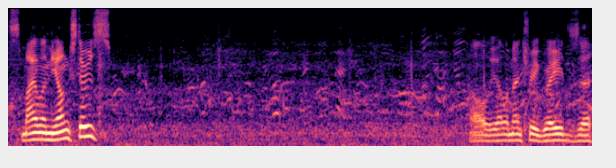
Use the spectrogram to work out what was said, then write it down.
smiling youngsters. All the elementary grades uh,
